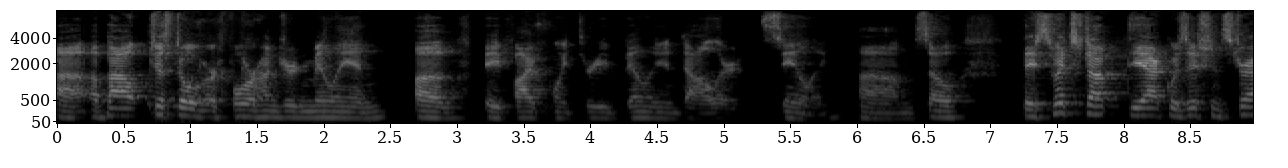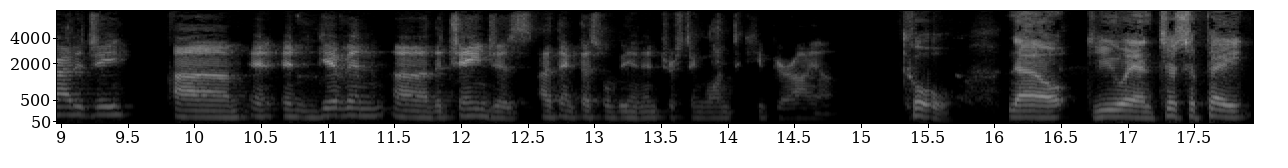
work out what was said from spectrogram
uh, about just over 400 million of a 5.3 billion dollar ceiling. Um, so they switched up the acquisition strategy, um, and, and, given uh, the changes, I think this will be an interesting one to keep your eye on. Cool. Now, do you anticipate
